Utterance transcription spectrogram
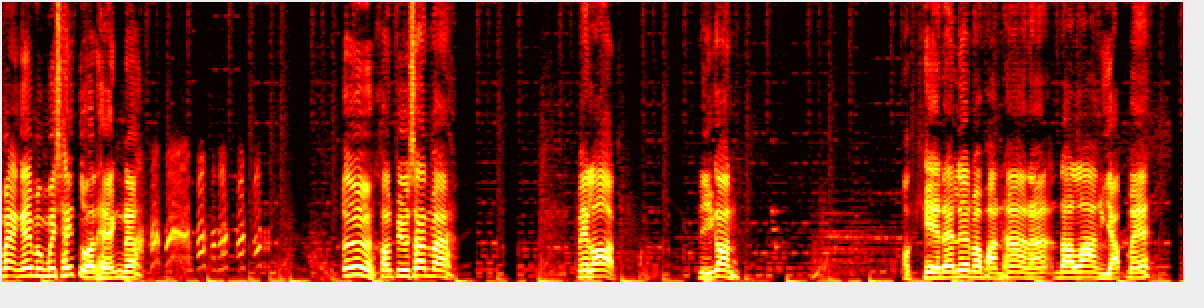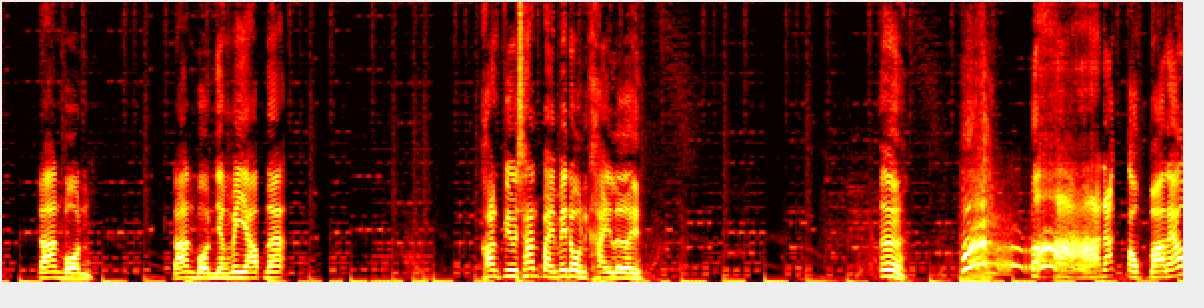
แม่งไงมึงไม่ใช่ตัวแทงนะ เออคอนฟิวชันมา ไม่รอด หนีก่อน โอเคได้เลื่อนมาพันห้านะ ด้านล่างยับไหม ด้านบน ด้านบนยังไม่ยับนะคอนฟิวชันไปไม่โดนใครเลย เอออ่าดักตบมาแล้ว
